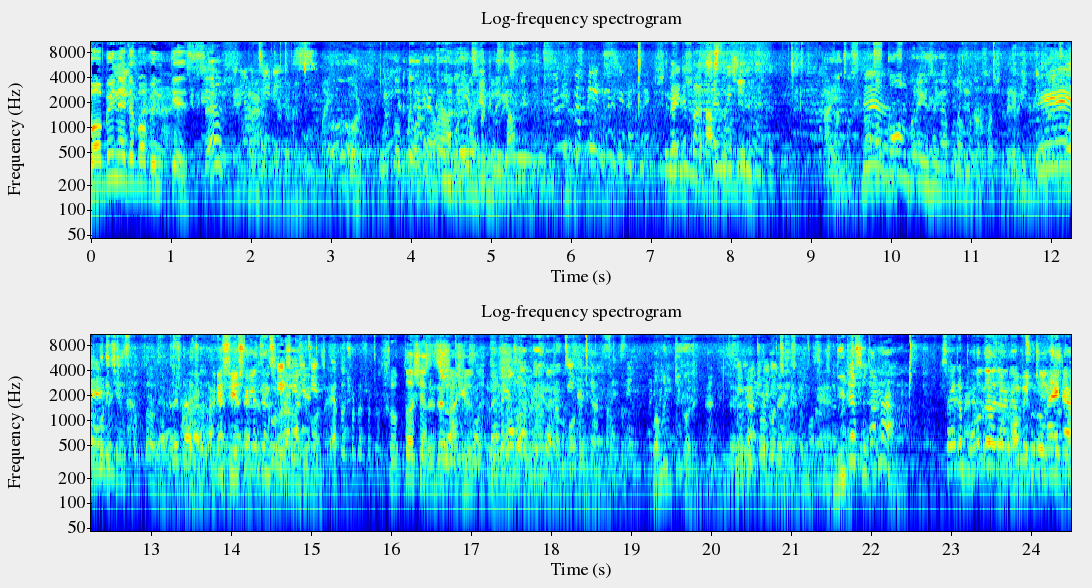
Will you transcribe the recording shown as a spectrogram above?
ববিন এটা ববিন কেস হ্যাঁ। দুইটা সুতা না? স্যার এটা বড় দেওয়া যায় না না এটা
